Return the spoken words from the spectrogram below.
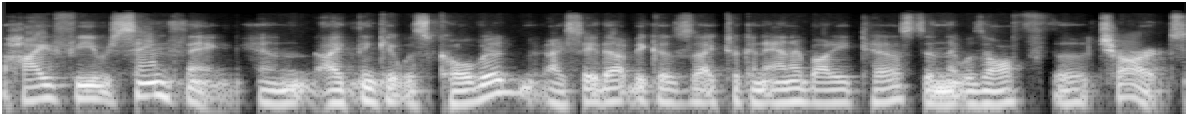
high fever, same thing. And I think it was COVID. I say that because I took an antibody test and it was off the charts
